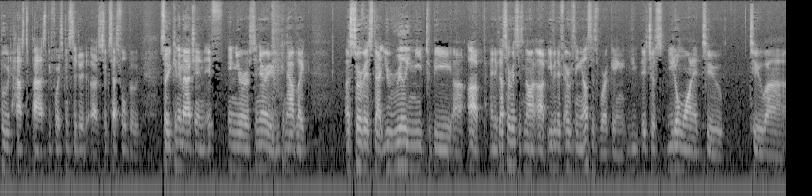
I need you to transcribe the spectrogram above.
boot has to pass before it's considered a successful boot. So you can imagine if in your scenario you can have like a service that you really need to be uh, up, and if that service is not up, even if everything else is working, you, it's just you don't want it to to uh,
